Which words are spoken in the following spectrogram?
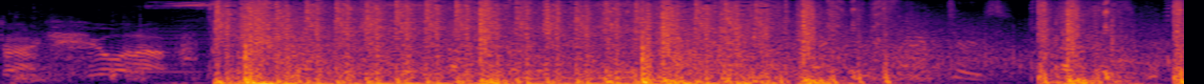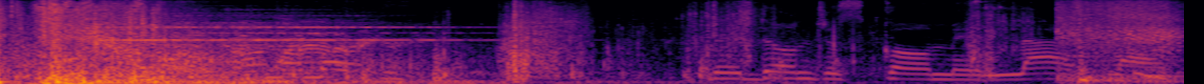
One healing up. They don't just call me. Lifeline.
